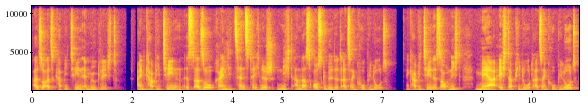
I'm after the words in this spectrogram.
also als Kapitän ermöglicht. Ein Kapitän ist also rein lizenztechnisch nicht anders ausgebildet als ein Copilot. Ein Kapitän ist auch nicht mehr echter Pilot als ein Copilot,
